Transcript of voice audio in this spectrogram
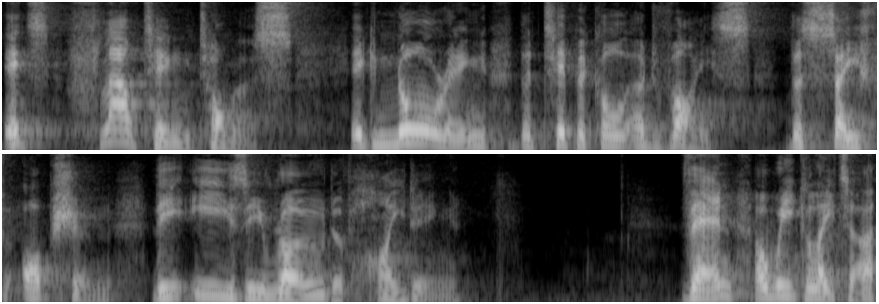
it's flouting Thomas, ignoring the typical advice, the safe option, the easy road of hiding. Then, a week later,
